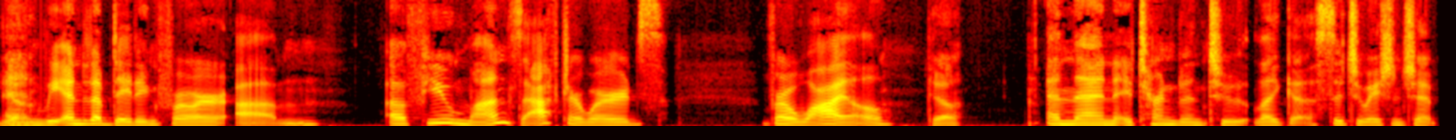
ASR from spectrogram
Yeah. And we ended up dating for um a few months afterwards for a while Yeah. and then it turned into like a situationship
